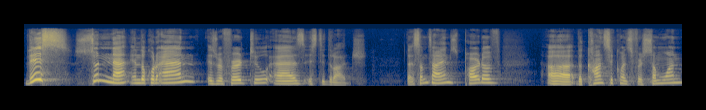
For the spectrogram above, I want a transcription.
this sunnah in the Quran is referred to as istidraj. That sometimes part of uh, the consequence for someone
